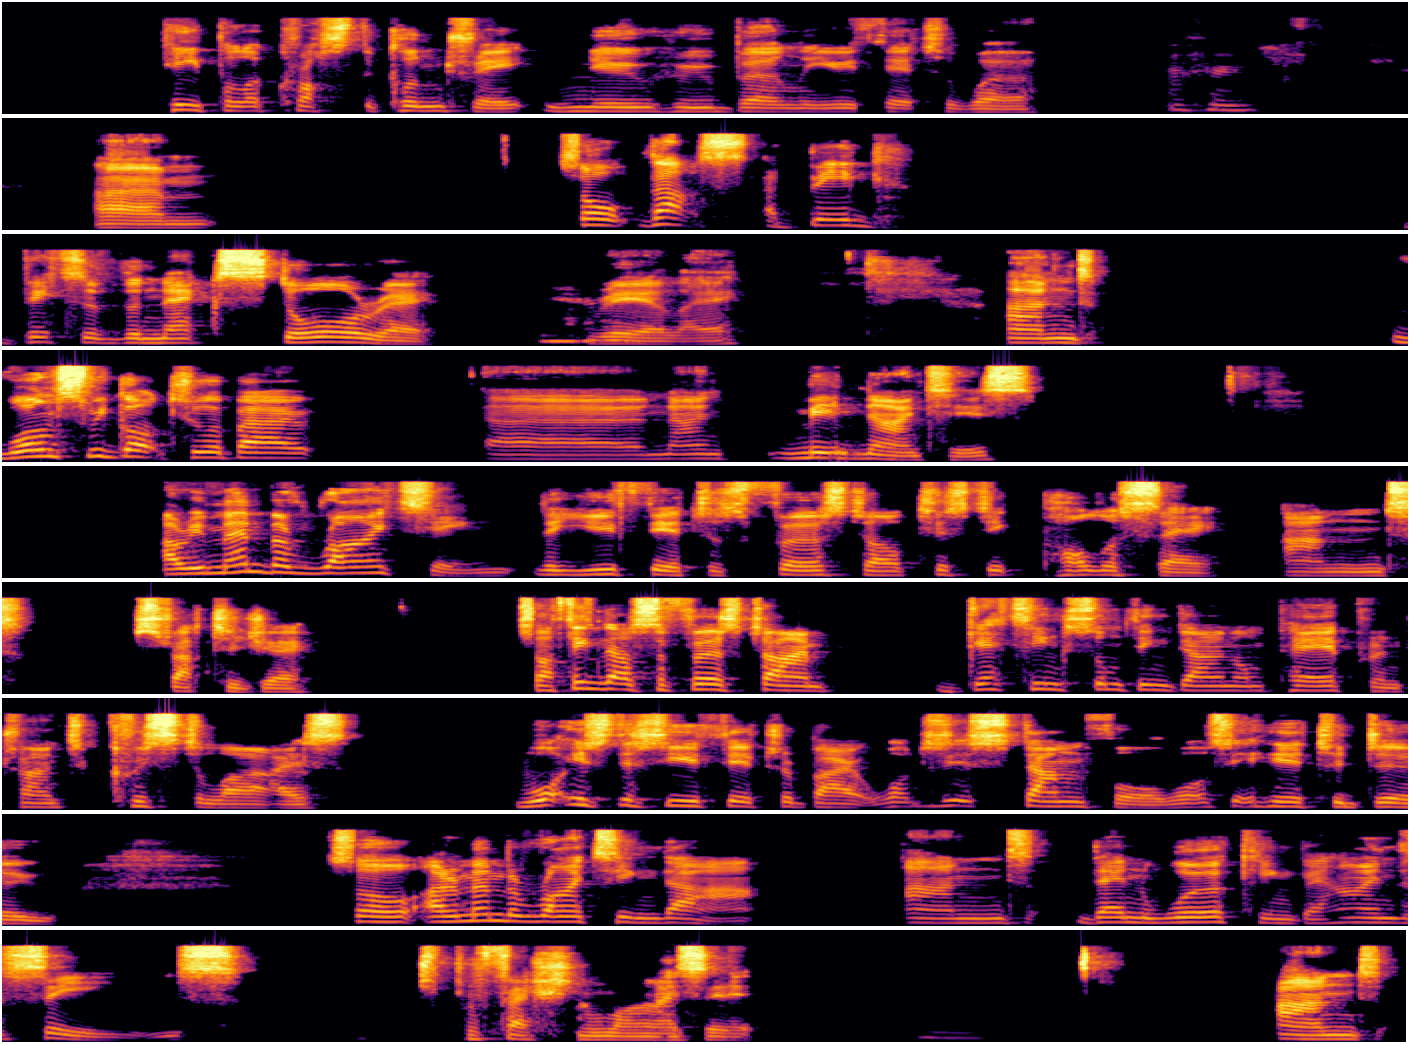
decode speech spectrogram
people across the country knew who Burnley Youth Theatre were. Mhm. Um, so that's a big bit of the next story, Yeah. really. And once we got to about uh, nine, mid 90s, I remember writing the youth theatre's first artistic policy and strategy. So I think that's the first time getting something down on paper and trying to crystallize what is this youth theatre about? What does it stand for? What's it here to do? So I remember writing that and then working behind the scenes to professionalize it. Mm. And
